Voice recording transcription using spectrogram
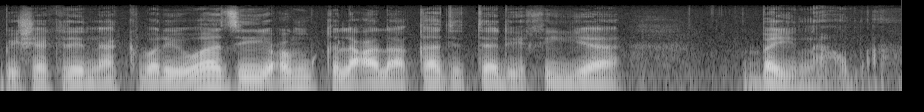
بشكل أكبر يوازي عمق العلاقات التاريخية بينهما.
